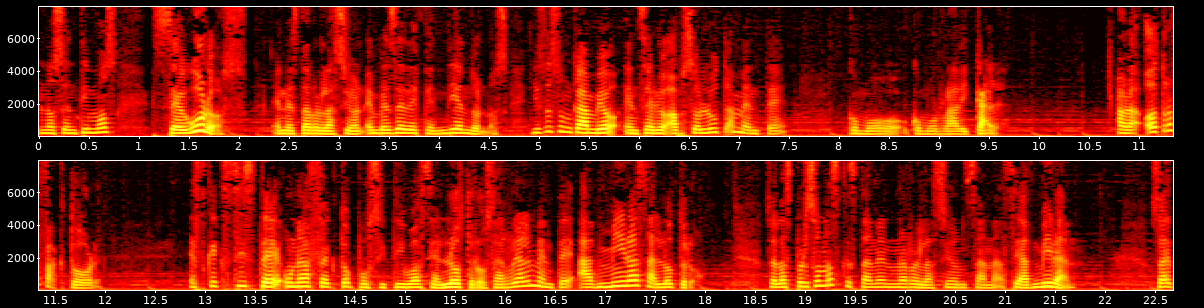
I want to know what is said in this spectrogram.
nos sentimos seguros en esta relación en vez de defendiéndonos. Y eso es un cambio, en serio, absolutamente como, como radical. Ahora, otro factor es que existe un afecto positivo hacia el otro, o sea, realmente admiras al otro. O sea, las personas que están en una relación sana se admiran. O sea,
